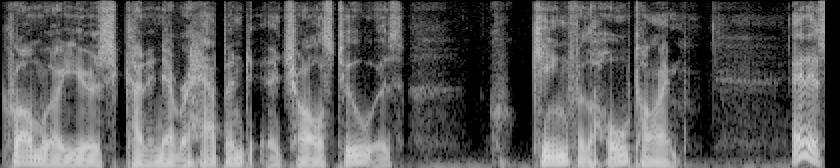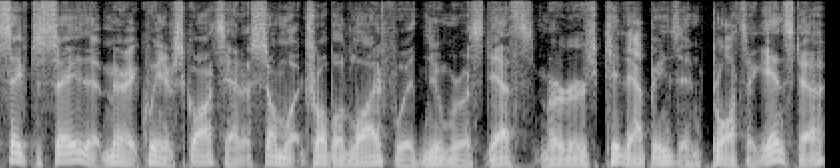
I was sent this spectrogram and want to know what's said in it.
Cromwell years kind of never happened, and Charles II was king for the whole time. And it's safe to say that Mary, Queen of Scots, had a somewhat troubled life with numerous deaths, murders, kidnappings, and plots against her.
